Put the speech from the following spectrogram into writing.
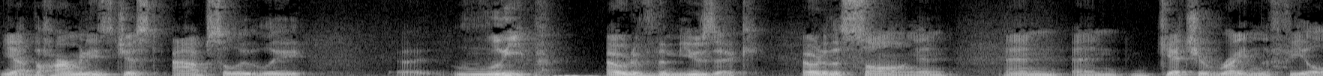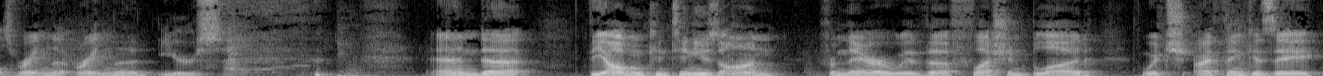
yeah, the harmonies just absolutely uh, leap out of the music, out of the song, and and and get you right in the feels, right in the right in the ears. and uh, the album continues on from there with uh, "Flesh and Blood," which I think is a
